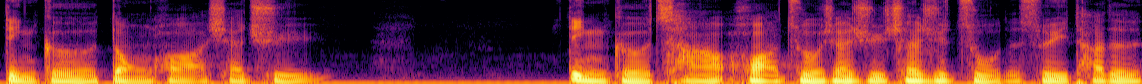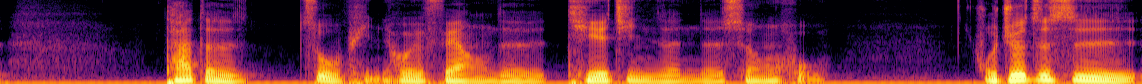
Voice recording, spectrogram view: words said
定格动画下去，定格插画做下去下去做的，所以他的他的。作品会非常的贴近人的生活，我觉得这是，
